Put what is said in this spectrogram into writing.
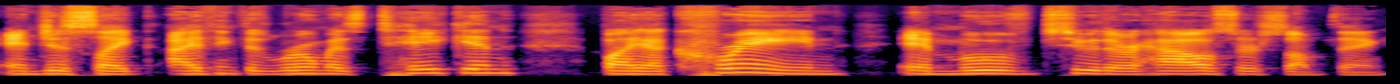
and just like I think the room is taken by a crane and moved to their house or something.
